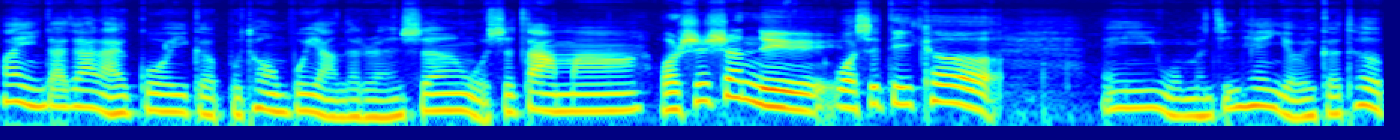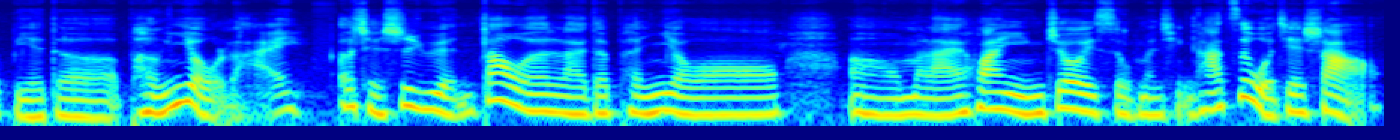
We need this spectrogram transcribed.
欢迎大家来过一个不痛不痒的人生。我是大妈，我是圣女，我是迪克。哎，我们今天有一个特别的朋友来，而且是远道而来的朋友哦。嗯，我们来欢迎 Joyce，我们请他自我介绍。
